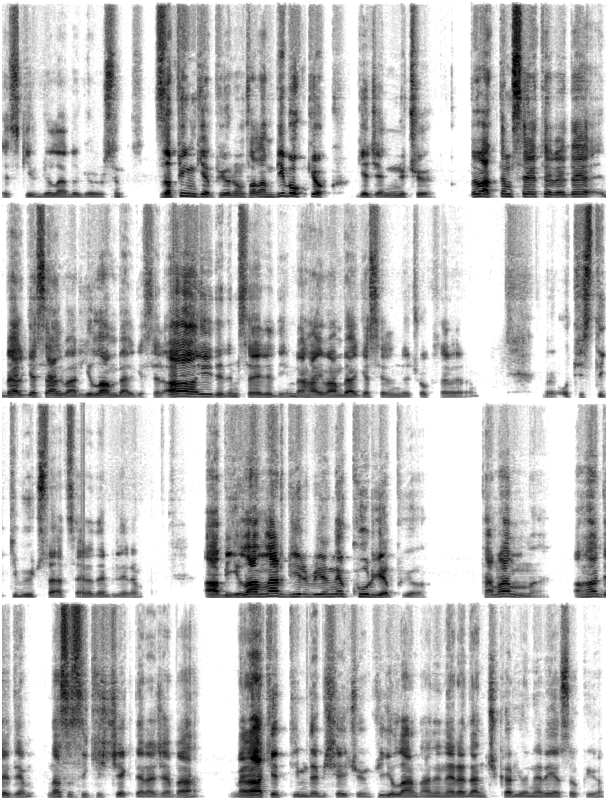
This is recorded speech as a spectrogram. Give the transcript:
Eski videolarda görürsünüz. Zapping yapıyorum falan bir bok yok gecenin 3'ü. Bir baktım STV'de belgesel var. Yılan belgeseli. Aa iyi dedim seyredeyim. Ben hayvan belgeselini de çok severim. Böyle otistik gibi 3 saat seyredebilirim. Abi yılanlar birbirine kur yapıyor. Tamam mı? Aha dedim nasıl sikişecekler acaba? Merak ettiğim de bir şey çünkü. Yılan hani nereden çıkarıyor nereye sokuyor.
